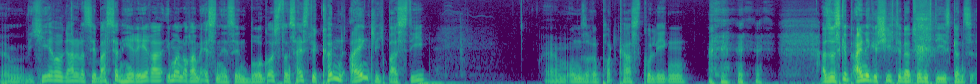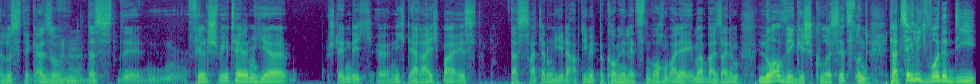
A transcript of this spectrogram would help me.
Ähm, ich höre gerade, dass Sebastian Herrera immer noch am Essen ist in Burgos. Das heißt, wir können eigentlich, Basti, ähm, unsere Podcast-Kollegen. also es gibt eine Geschichte natürlich, die ist ganz lustig. Also, mhm. dass äh, Phil Schwedhelm hier ständig äh, nicht erreichbar ist. Das hat ja nun jeder Abdi mitbekommen in den letzten Wochen, weil er immer bei seinem Norwegisch-Kurs sitzt. Und tatsächlich wurde die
